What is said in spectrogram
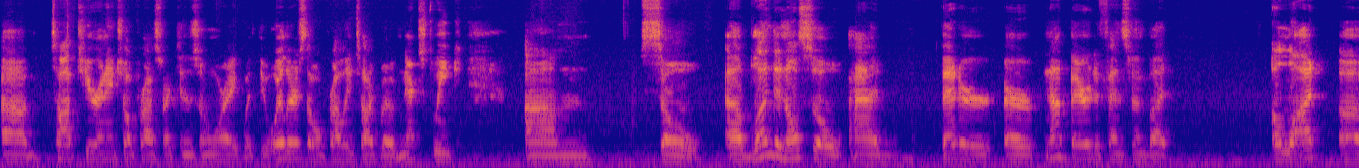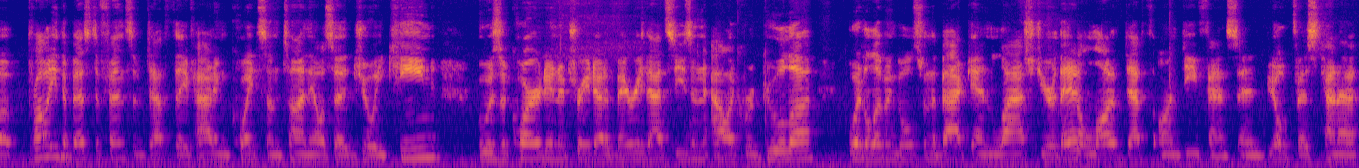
um, top tier NHL prospect in his own right, with the Oilers that we'll probably talk about next week. Um, so uh, London also had better, or not better defensemen, but a lot, uh, probably the best defensive depth they've had in quite some time. They also had Joey Keane, who was acquired in a trade out of Barrie that season, Alec Regula, who had 11 goals from the back end last year. They had a lot of depth on defense, and Bjorkqvist kind of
